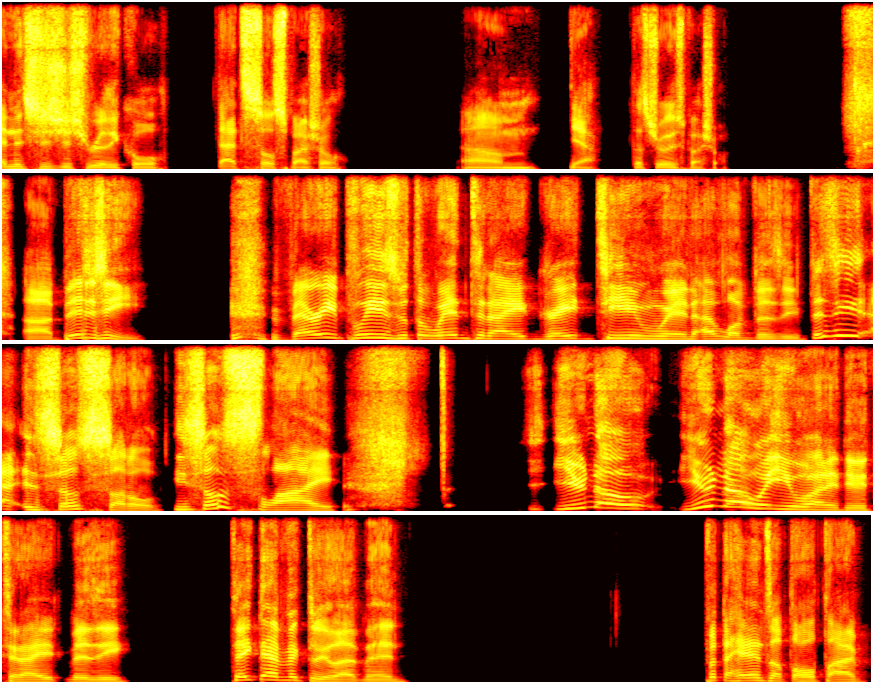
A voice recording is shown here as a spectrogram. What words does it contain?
and this is just really cool. That's so special. Um, yeah, that's really special. Uh, busy. Very pleased with the win tonight. Great team win. I love Busy. Busy is so subtle. He's so sly you know, you know what you want to do tonight, Busy. Take that victory lap, man. Put the hands up the whole time.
